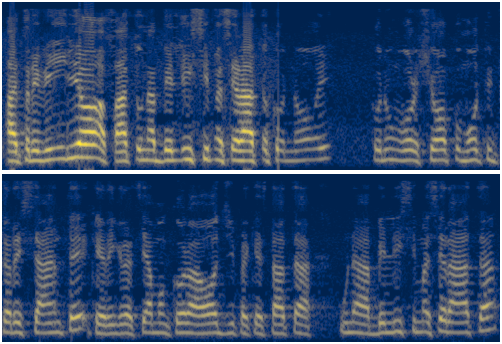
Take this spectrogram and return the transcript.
a Treviglio, ha fatto una bellissima serata con noi, con un workshop molto interessante che ringraziamo ancora oggi perché è stata una bellissima serata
